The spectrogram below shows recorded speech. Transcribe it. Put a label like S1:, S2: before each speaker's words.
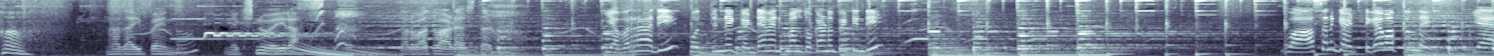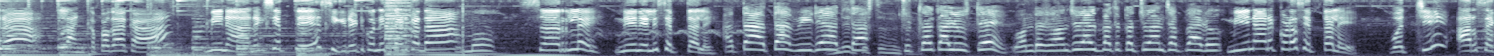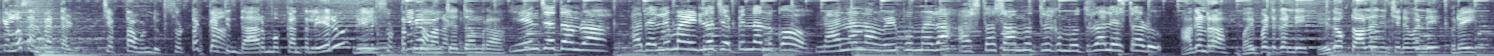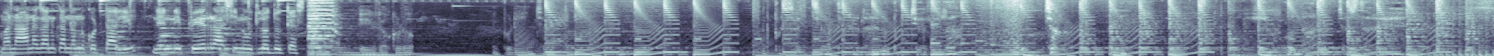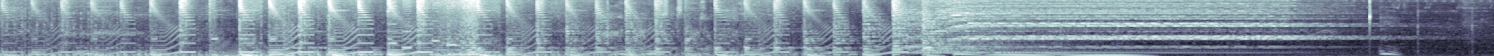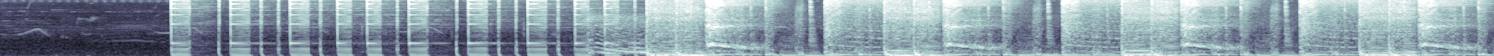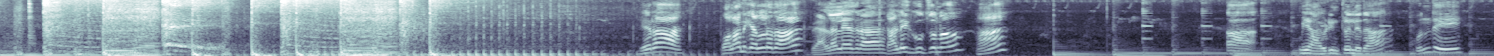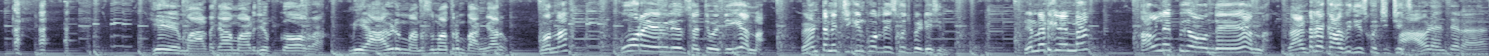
S1: హా, నాది అయిపోయింది. నెక్స్ట్ నువ్వు వేయరా. తర్వాత వాడేస్తాడు.
S2: ఎవర్రా అది? పొద్దున్నే గడ్డ వెనకమాల దుకాణం పెట్టింది. వాసన గట్టిగా వస్తుంది. ఎరా లంక పొగాక? మీ నాన్నకి చెప్తే సిగరెట్ కొనిస్తాడు కదా.
S3: అమ్మో
S2: సర్లే నేను వెళ్ళి చెప్తాలే.
S3: అత్త అత్త వీడే అత్త. చుట్టూ కలిస్తే వంద సంవత్సరాలు బతకచ్చు అని చెప్పాడు.
S2: మీ నాన్నకి కూడా చెప్తాలే. వచ్చి అర సెకండ్లో చంపేస్తాడు. చెప్తా ఉండు. సుట్టకు కట్టిన దారం ముక్క అంత లేరు. సుట్టలు కావాలంట.
S4: చేద్దాంరా?
S3: ఏం చేద్దాం రా అది వెళ్ళి మా ఇంట్లో చెప్పిందనుకో. నాన్న నా వీపు మీద హస్త సాముద్రిక ముద్రలు వేస్తాడు.
S1: ఆగండ్రా భయపెట్టకండి. ఏదో ఒకటి ఆలోచించనివ్వండి.
S4: రేయ్ మా నాన్న గనక నన్ను కొట్టాలి. నేను నీ పేరు రాసి నూతిలో దూకేస్తా.
S1: ఈడొకడు. ఇప్పుడు ఏం చేద్దాం?
S5: పొలానికి వెళ్ళలేదా?
S6: వెళ్ళలేదురా.
S5: ఖాళీ కూర్చున్నావు? ఆ? ఆ, మీ ఆవిడ ఇంట్లో లేదా?
S6: ఉంది.
S5: ఏ మాటగా మాట చెప్పుకోవాలరా? మీ ఆవిడ మనసు మాత్రం బంగారం. మొన్న కూర ఏమీ లేదు సత్యవతి అన్న. వెంటనే చికెన్ కూర తీసుకొచ్చి పెట్టేసింది. నిన్నటికి నిన్న తలనొప్పిగా ఉంది అన్న. వెంటనే కాఫీ తీసుకొచ్చి ఇచ్చేసి
S6: ఆవిడ అంతేరా.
